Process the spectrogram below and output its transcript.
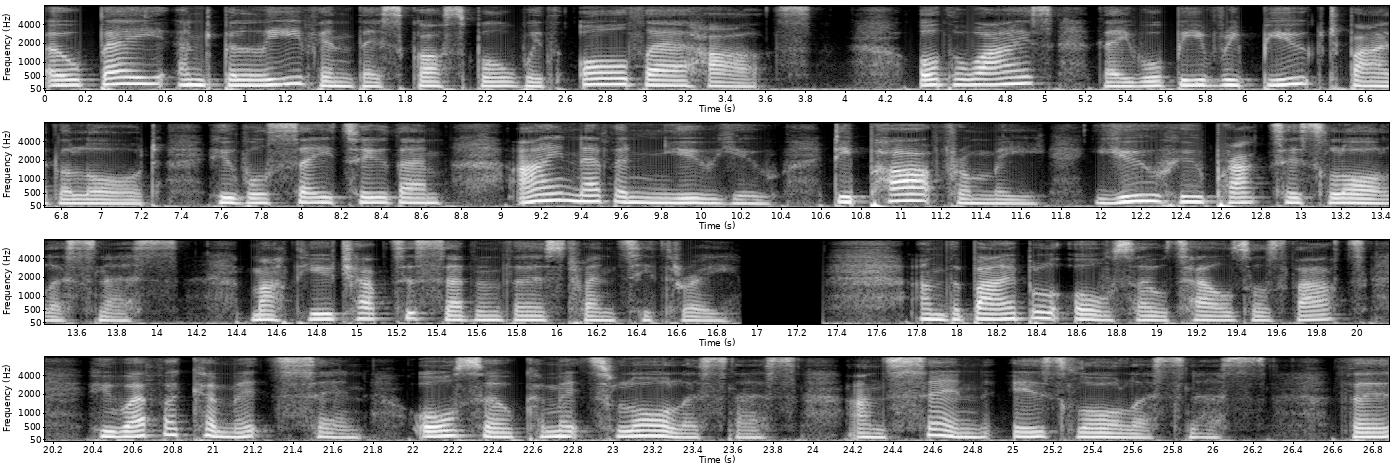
obey and believe in this gospel with all their hearts. Otherwise, they will be rebuked by the Lord, who will say to them, I never knew you. Depart from me, you who practice lawlessness. Matthew chapter 7 verse 23. And the Bible also tells us that whoever commits sin also commits lawlessness, and sin is lawlessness. 1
